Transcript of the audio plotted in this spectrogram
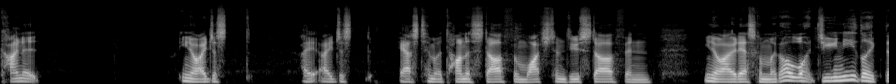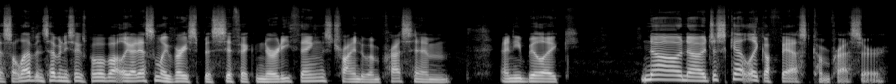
kind of, you know, I just, I, I just asked him a ton of stuff and watched him do stuff and you know, I'd ask him like, "Oh, what do you need like this 1176 blah blah blah." Like I'd ask him like very specific nerdy things trying to impress him, and he'd be like, "No, no, just get like a fast compressor."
